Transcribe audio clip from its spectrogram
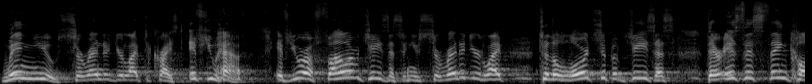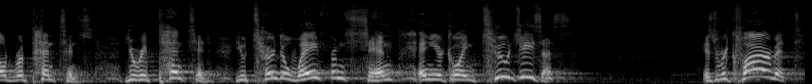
when you surrendered your life to Christ, if you have, if you're a follower of Jesus and you surrendered your life to the Lordship of Jesus, there is this thing called repentance. You repented, you turned away from sin, and you're going to Jesus. It's a requirement.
